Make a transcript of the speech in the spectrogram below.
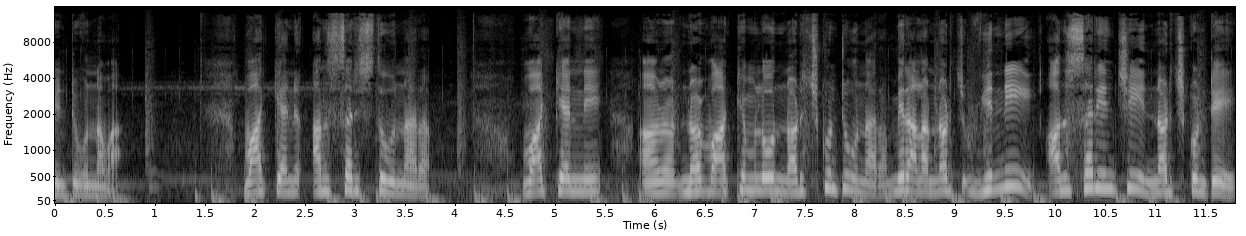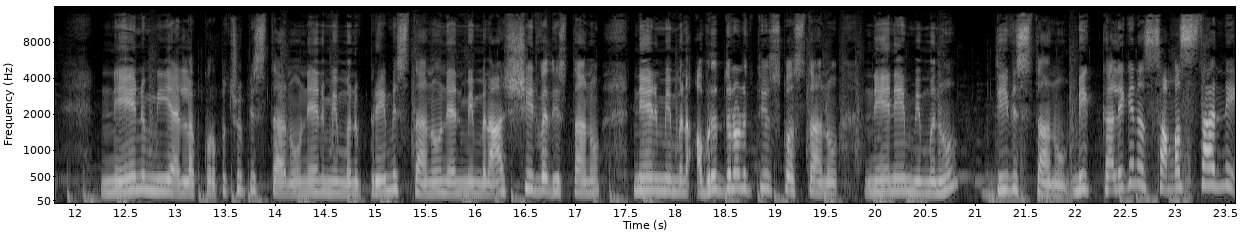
వింటూ ఉన్నావా? వాక్యాన్ని అనుసరిస్తూ ఉన్నారా? వాక్యాన్ని వాక్యంలో నడుచుకుంటూ ఉన్నారా? మీరు అలా నడుచు విని అనుసరించి నడుచుకుంటే నేను మీ అలా కృప చూపిస్తాను నేను మిమ్మల్ని ప్రేమిస్తాను నేను మిమ్మల్ని ఆశీర్వదిస్తాను నేను మిమ్మల్ని అభివృద్ధిలోనికి తీసుకొస్తాను నేనే మిమ్మల్ని దీవిస్తాను. మీకు కలిగిన సమస్తాన్ని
